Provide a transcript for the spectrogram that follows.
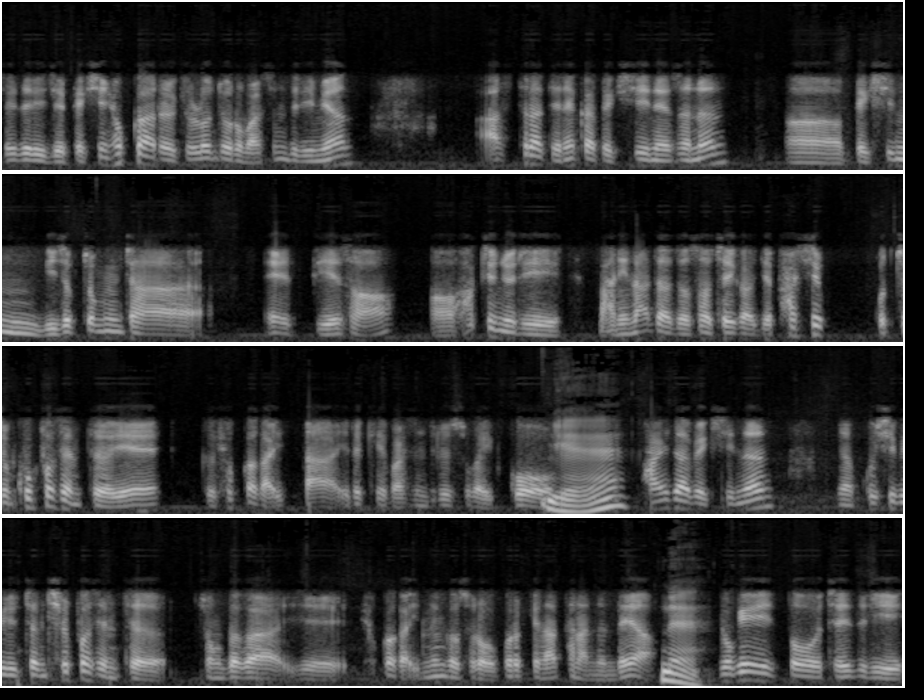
저희들이 이제 백신 효과를 결론적으로 말씀드리면 아스트라제네카 백신에서는 어 백신 미접종자에 비해서 어 확진율이 많이 낮아져서 저희가 이제 89.9%의 그 효과가 있다 이렇게 말씀드릴 수가 있고 예. 화이자 백신은 그냥 91.7% 정도가 이제 효과가 있는 것으로 그렇게 나타났는데요. 네. 요게 또 저희들이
